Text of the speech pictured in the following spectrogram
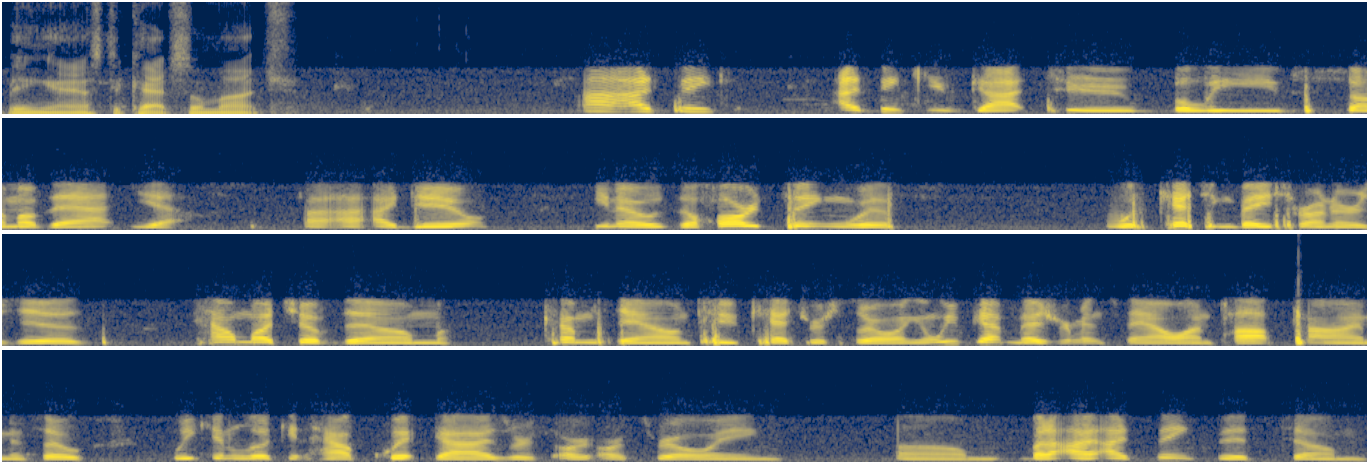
being asked to catch so much? I think I think you've got to believe some of that. Yes, I, I do. You know, the hard thing with with catching base runners is how much of them comes down to catchers throwing, and we've got measurements now on pop time, and so we can look at how quick guys are are, are throwing. Um, but I, I think that um,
